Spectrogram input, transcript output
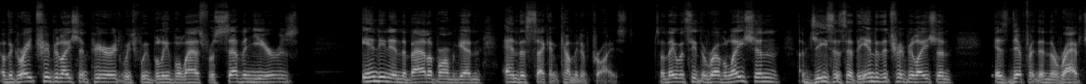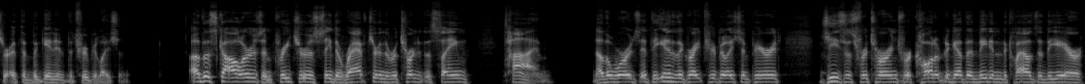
of the great tribulation period, which we believe will last for seven years, ending in the battle of Armageddon and the second coming of Christ. So they would see the revelation of Jesus at the end of the tribulation is different than the rapture at the beginning of the tribulation. Other scholars and preachers see the rapture and the return at the same time. In other words, at the end of the great tribulation period, Jesus returns, we're caught up together and meet him in the clouds of the air.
